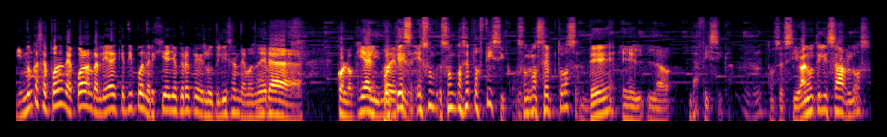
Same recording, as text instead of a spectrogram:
y nunca se ponen de acuerdo en realidad de qué tipo de energía yo creo que lo utilizan de manera coloquial y no Porque es, un- son conceptos físicos, son conceptos de el- la, la física. Entonces, si van a utilizarlos,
